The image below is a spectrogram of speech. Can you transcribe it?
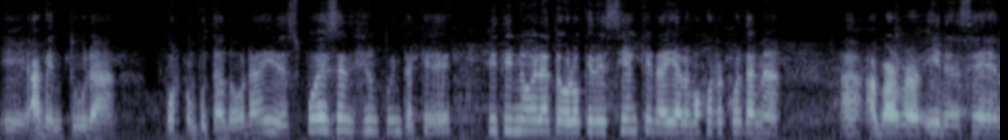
eh, aventura por computadora y después se dieron cuenta que Iti no era todo lo que decían que era y a lo mejor recuerdan a a, Barbara Edens en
